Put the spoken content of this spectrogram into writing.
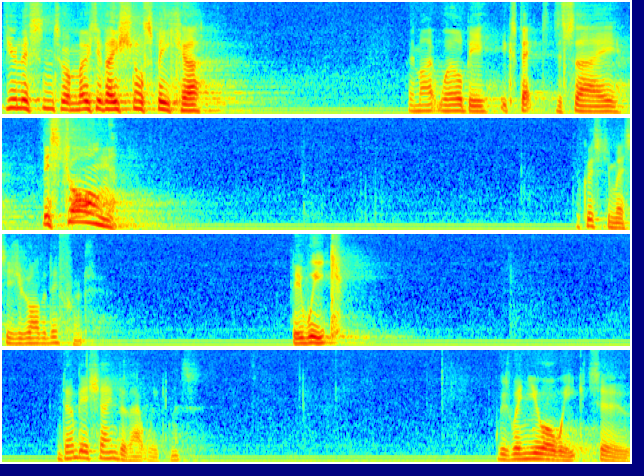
If you listen to a motivational speaker, they might well be expected to say, Be strong. The Christian message is rather different. Be weak. Don't be ashamed of that weakness. Because when you are weak too,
